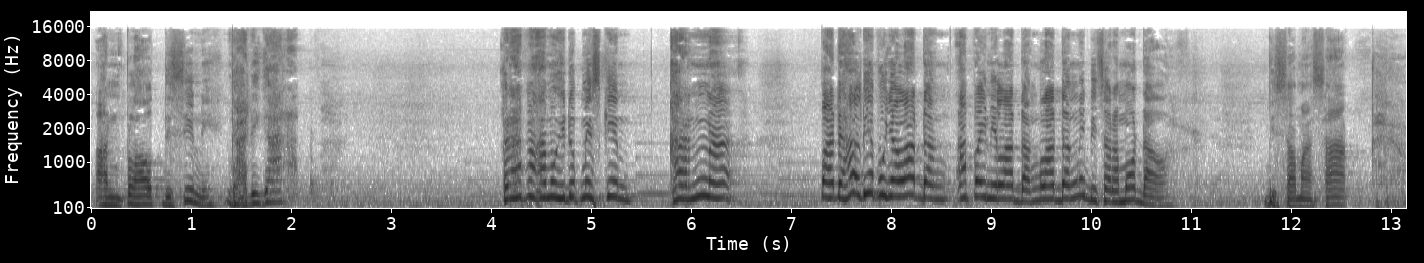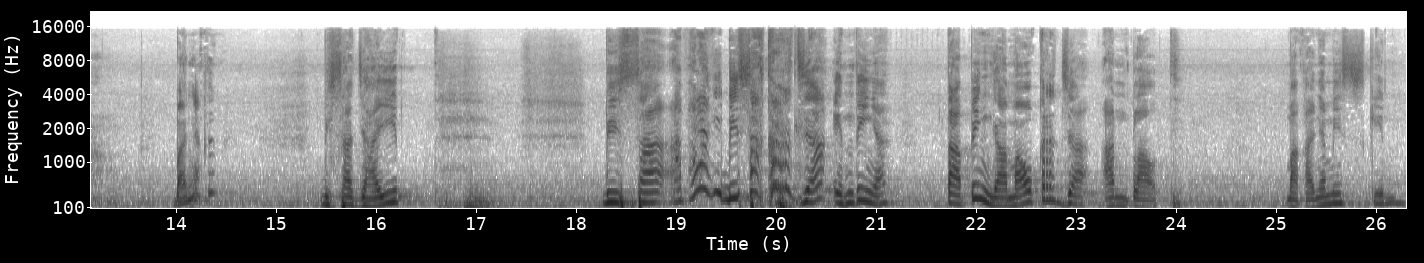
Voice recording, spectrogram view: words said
Unplowed di sini nggak digarap. Kenapa kamu hidup miskin? Karena padahal dia punya ladang. Apa ini ladang? Ladang ini bicara modal. Bisa masak. Banyak kan? Bisa jahit, bisa apalagi bisa kerja intinya tapi nggak mau kerja unplowed makanya miskin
